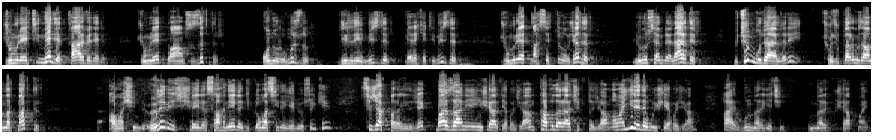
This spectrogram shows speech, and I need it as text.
Cumhuriyeti nedir? Tarif edelim. Cumhuriyet bağımsızlıktır. Onurumuzdur. Dirliğimizdir. Bereketimizdir. Cumhuriyet Nasrettin Hoca'dır. Yunus Emre'lerdir. Bütün bu değerleri çocuklarımıza anlatmaktır. Ama şimdi öyle bir şeyle, sahneyle, diplomasiyle geliyorsun ki sıcak para gidecek. Barzaniye inşaat yapacağım. Kapıları açık tutacağım ama yine de bu işi yapacağım. Hayır bunları geçin. Bunları şey yapmayın.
